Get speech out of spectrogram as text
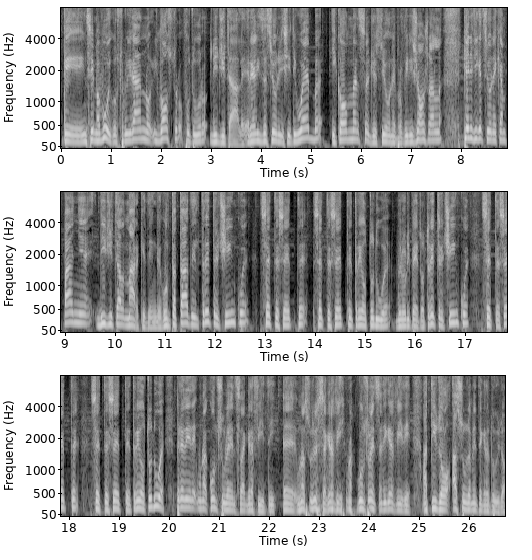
che insieme a voi costruiranno il vostro futuro digitale. Realizzazione di siti web, e-commerce, gestione profili social, pianificazione campagne digital marketing. Contattate il 335 77 77 382, ve lo ripeto 335 77 77 382 per avere una consulenza graffiti, eh, una consulenza graffiti, una consulenza di graffiti a titolo assolutamente gratuito.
